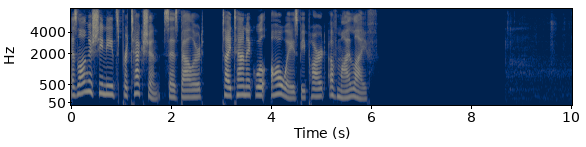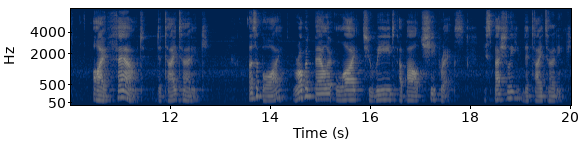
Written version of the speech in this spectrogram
As long as she needs protection, says Ballard, Titanic will always be part of my life. I found the Titanic. As a boy, Robert Ballard liked to read about shipwrecks, especially the Titanic.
